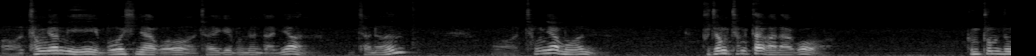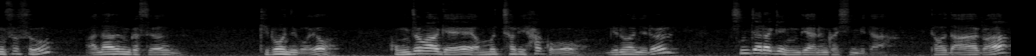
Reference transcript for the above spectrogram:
어, 청렴이 무엇이냐고 저에게 묻는다면 저는 어, 청렴은 부정청탁 안 하고 금품 등 수수 안 하는 것은 기본이고요. 공정하게 업무 처리하고 민원인을 친절하게 응대하는 것입니다. 더 나아가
